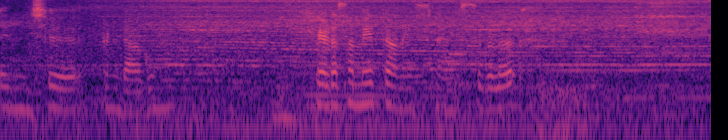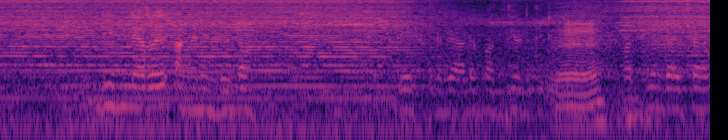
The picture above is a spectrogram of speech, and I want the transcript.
ലഞ്ച് ഉണ്ടാകും. ഇട സമയത്താണ് സ്നാക്സുകൾ ഡിന്നർ അങ്ങനെ ഉണ്ട് കേട്ടോ. ഒരാൾ മദ്യം എടുത്തിട്ട് മദ്യം എന്താ വെച്ചാൽ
